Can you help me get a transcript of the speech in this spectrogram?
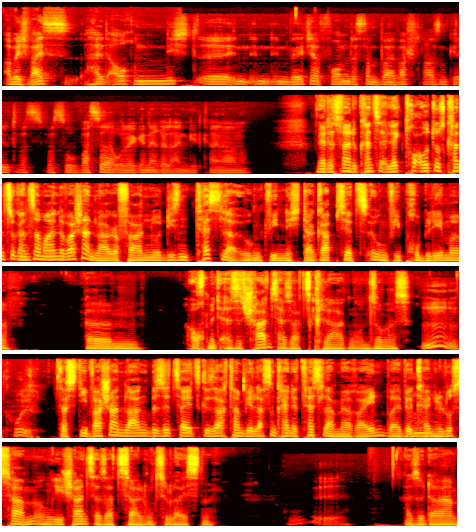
aber ich weiß halt auch nicht, äh, in, in, in welcher Form das dann bei Waschstraßen gilt, was, was so Wasser oder generell angeht, keine Ahnung. Ja, das war, du kannst Elektroautos, kannst du ganz normal in eine Waschanlage fahren, nur diesen Tesla irgendwie nicht. Da gab's jetzt irgendwie Probleme, ähm, auch mit also Schadensersatzklagen und sowas. Mm, cool. Dass die Waschanlagenbesitzer jetzt gesagt haben, wir lassen keine Tesla mehr rein, weil wir Mhm. keine Lust haben, irgendwie Schadensersatzzahlung zu leisten. Cool. Also da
